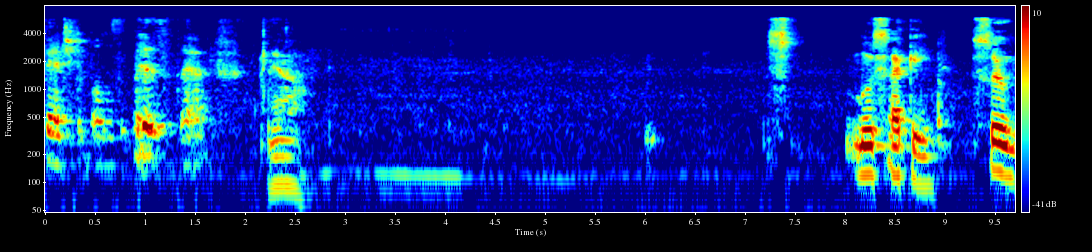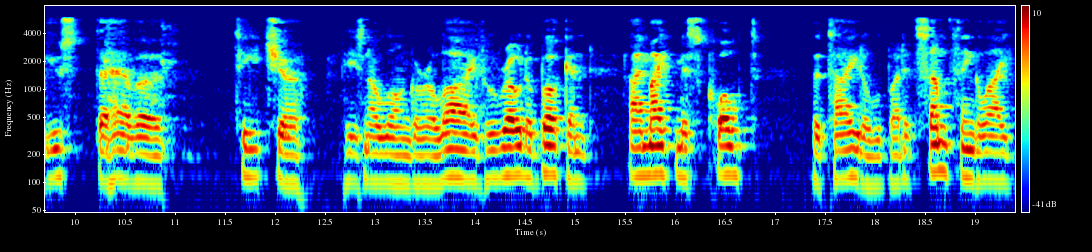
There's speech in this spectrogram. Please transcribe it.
vegetables, this, that. Yeah. Museki Sue used to have a teacher, he's no longer alive, who wrote a book, and I might misquote the title, but it's something like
